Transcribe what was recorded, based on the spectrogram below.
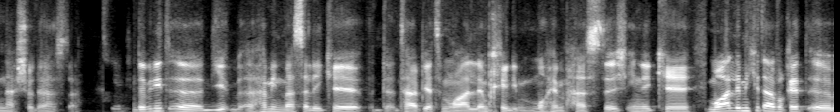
نشده هستند ببینید همین مسئله که تربیت معلم خیلی مهم هستش اینه که معلمی که در واقع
